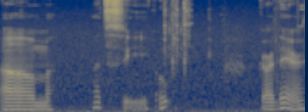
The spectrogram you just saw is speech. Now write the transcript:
Um, let's see. Oh, guard there.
